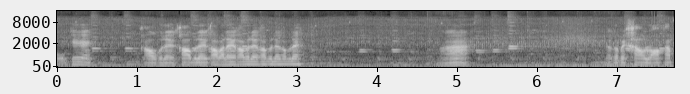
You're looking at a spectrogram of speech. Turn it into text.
โอเค เข้าไปเลย เข้าไปเลย เข้าไปเลย เข้าไปเลย เข้าไปเลย เข้าไปเลยมาแล้วก็ไปเข้าล็อกครับ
